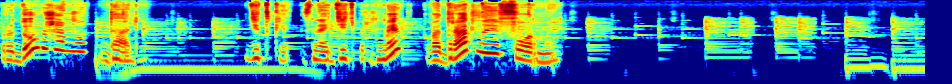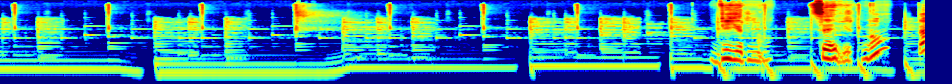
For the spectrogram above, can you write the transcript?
Продовжуємо далі. Дітки, знайдіть предмет квадратної форми. Вірно, це вікно та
